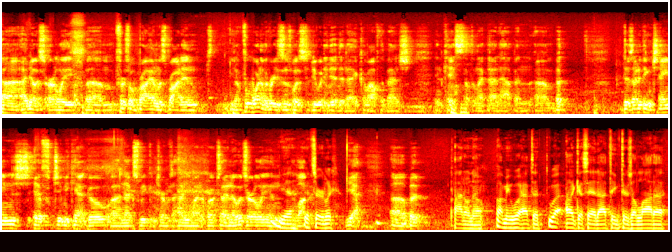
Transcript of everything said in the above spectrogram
Uh, I know it's early. Um, first of all, Brian was brought in, you know, for one of the reasons was to do what he did today, come off the bench in case Mm-hmm. something like that happened. Um, but does anything change if Jimmy can't go uh, next week in terms of how you might approach that? I know it's early and a Yeah, lot it's of, early. Yeah, uh, but I don't know. I mean, we'll have to. well, Like I said, I think there's a lot of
